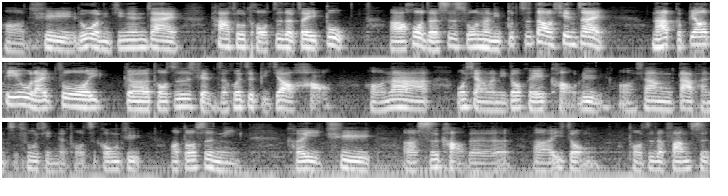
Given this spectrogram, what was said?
哦，去如果你今天在踏出投资的这一步啊，或者是说呢，你不知道现在拿个标的物来做一个投资选择会是比较好。哦，那我想呢，你都可以考虑哦，像大盘指数型的投资工具哦，都是你可以去呃思考的呃一种投资的方式。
